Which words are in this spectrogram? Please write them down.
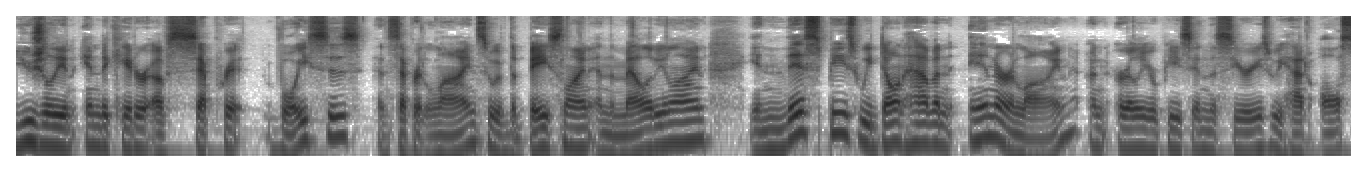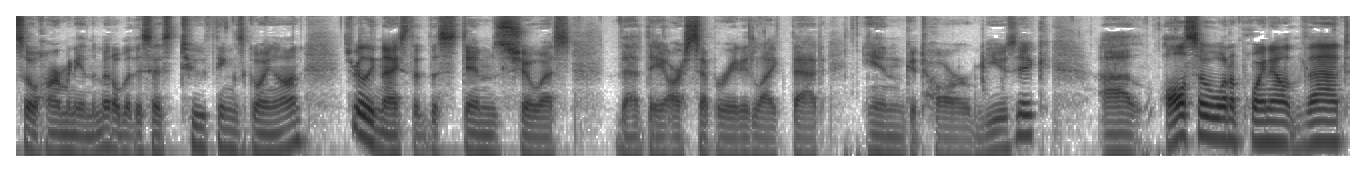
usually an indicator of separate voices and separate lines. So we have the bass line and the melody line. In this piece, we don't have an inner line. An earlier piece in the series, we had also harmony in the middle, but this has two things going on. It's really nice that the stems show us that they are separated like that in guitar music. Uh, also want to point out that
